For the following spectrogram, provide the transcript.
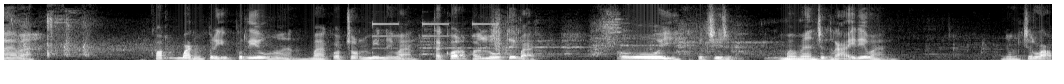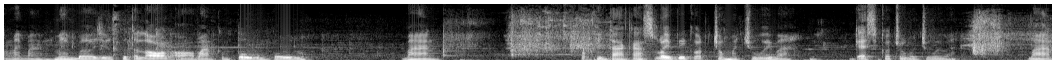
ដែរបាទគាត់បាញ់ព្រាវព្រាវបាទបាទគាត់ចន់មីនទេបាទតែគាត់អត់ប្រើលោតទេបាទអូយគាត់ជាមិនមែនចង្រៃទេបាទខ្ញុំច្រឡំហើយបាទ member យើងគឺតល្អល្អបាទកំពូលកំពូលបាទគាត់ឃើញតាការស្លុយពេលគាត់ចុះមកជួយបាទ guys គាត់ចុះមកជួយបាទបាទ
